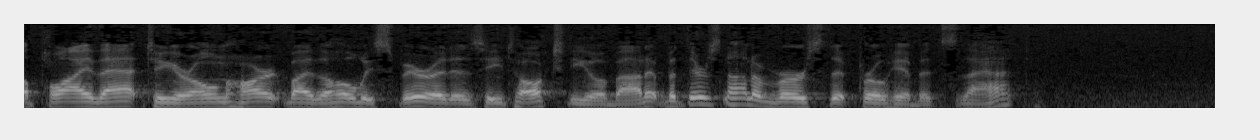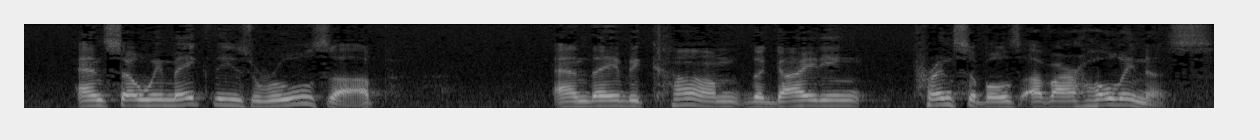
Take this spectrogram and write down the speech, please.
apply that to your own heart by the Holy Spirit as He talks to you about it, but there's not a verse that prohibits that. And so we make these rules up and they become the guiding principles of our holiness.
